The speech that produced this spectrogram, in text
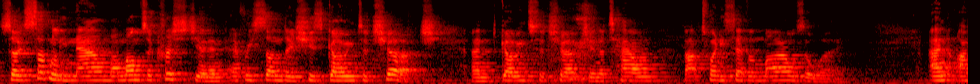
so suddenly now my mum's a Christian, and every Sunday she's going to church and going to church in a town about 27 miles away. And I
